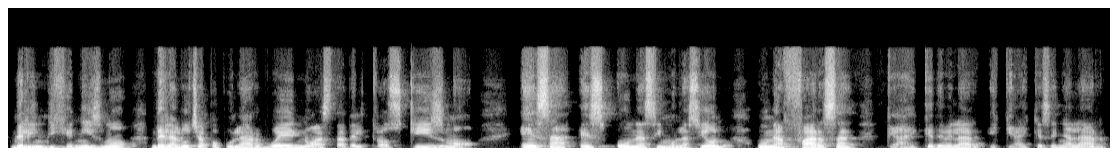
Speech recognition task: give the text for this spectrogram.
del indigenismo, de la lucha popular, bueno, hasta del trotskismo. Esa es una simulación, una farsa que hay que develar y que hay que señalar.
